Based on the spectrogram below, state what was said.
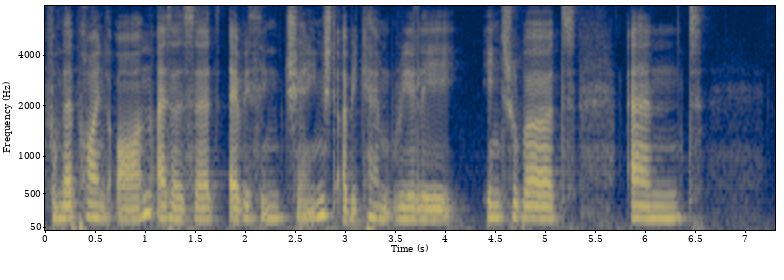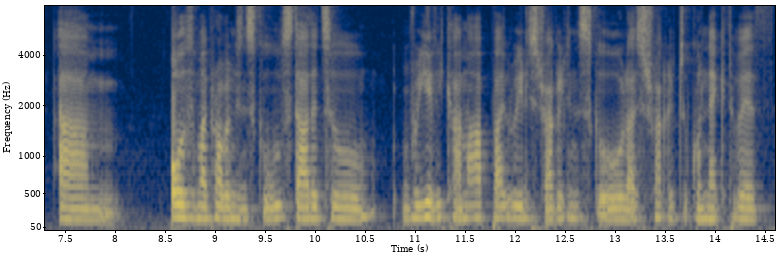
from that point on, as I said, everything changed. I became really introvert, and um, also my problems in school started to really come up. I really struggled in school. I struggled to connect with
